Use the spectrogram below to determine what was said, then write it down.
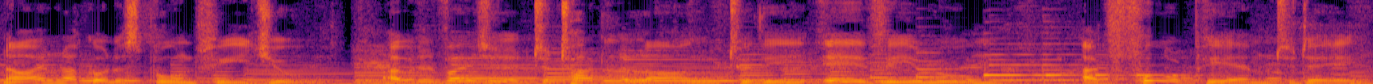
Now, I'm not going to spoon feed you. I would advise you to toddle along to the AV room at 4 pm today.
